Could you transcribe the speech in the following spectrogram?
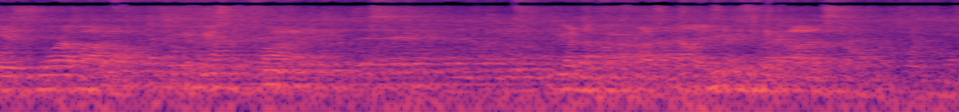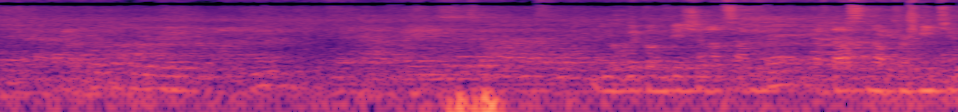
Is more about the reason why you're not going to class now is because uh, you have a condition of something that does not permit you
